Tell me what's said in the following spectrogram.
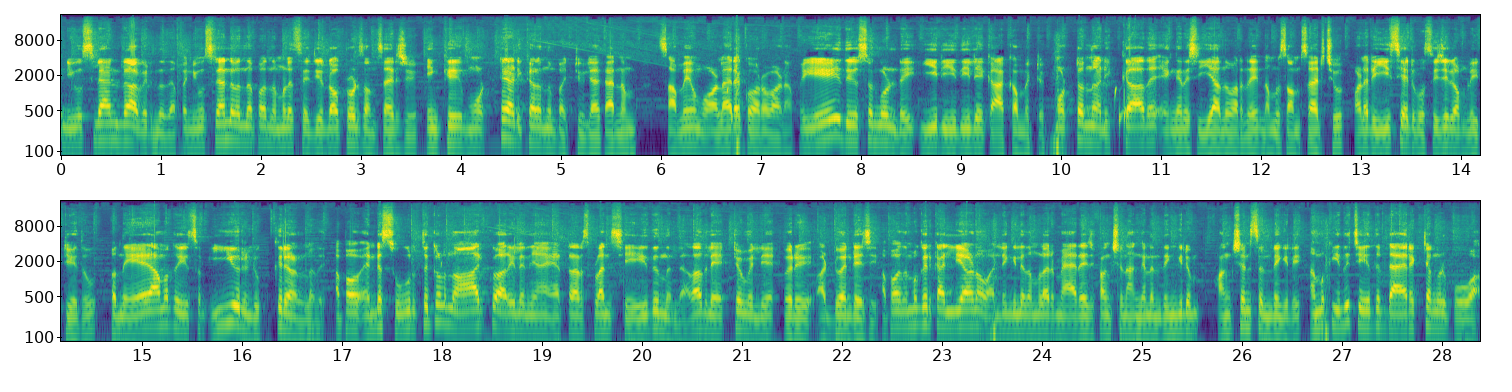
ന്യൂസിലാൻഡിലാണ് വരുന്നത്. അപ്പോൾ ന്യൂസിലാൻഡ് വന്നപ്പോൾ നമ്മൾ സെജി ഡോക്ടറോട് സംസാരിച്ചു. എനിക്ക് മുട്ട അടിക്കാനൊന്നും പറ്റൂല. കാരണം സമയം വളരെ കുറവാണ്. അപ്പോൾ ഏഴ് ദിവസം കൊണ്ട് ഈ രീതിയിലേക്ക് ആക്കാൻ പറ്റും. മുട്ടൊന്നും അടിക്കാതെ എങ്ങനെ ചെയ്യാന്ന് പറഞ്ഞ് നമ്മൾ സംസാരിച്ചു. വളരെ ഈസി ആയിട്ട് പ്രൊസീജിയർ കംപ്ലീറ്റ് ചെയ്തു. അപ്പം ഏഴാമത്തെ ദിവസം ഈ ഒരു ലുക്കിലാണുള്ളത് അപ്പോൾ എന്റെ സുഹൃത്തുക്കളൊന്നും ആർക്കും അറിയില്ല ഞാൻ എയർ ട്രാൻസ്പ്ലാന്റ് ചെയ്തെന്നില്ല അത് അതിൽ ഏറ്റവും വലിയ ഒരു അഡ്വാന്റേജ് അപ്പോൾ നമുക്കൊരു കല്യാണോ അല്ലെങ്കിൽ നമ്മളൊരു മാരേജ് ഫംഗ്ഷൻ അങ്ങനെ എന്തെങ്കിലും ഫംഗ്ഷൻസ് ഉണ്ടെങ്കിൽ നമുക്ക് ഇത് ചെയ്ത് ഡയറക്റ്റ് അങ്ങോട്ട് പോവാം.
